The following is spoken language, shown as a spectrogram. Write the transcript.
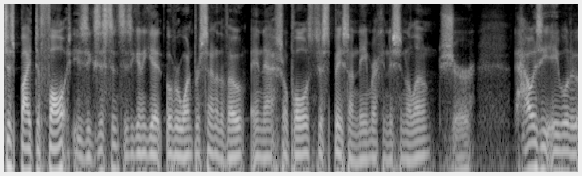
just by default, his existence, is he going to get over 1% of the vote in national polls just based on name recognition alone? Sure. How is he able to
